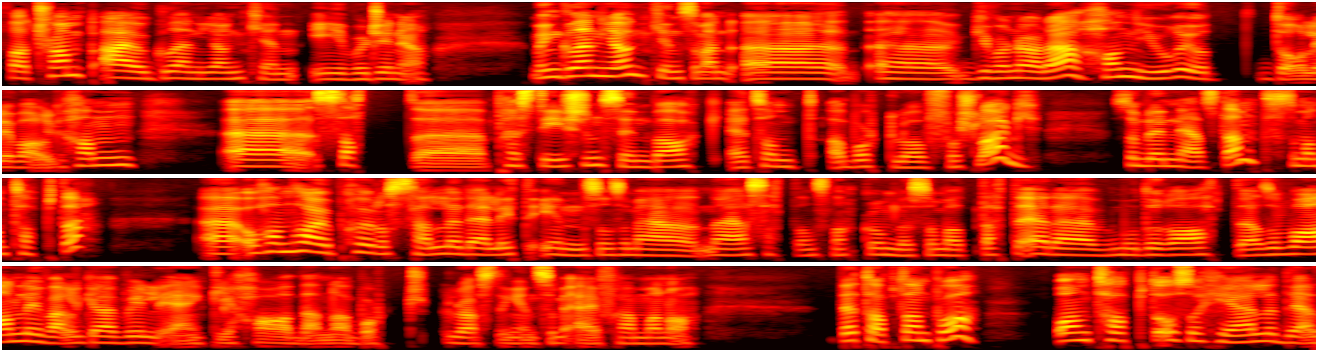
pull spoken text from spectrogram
fra Trump, er jo Glenn Youngkin i Virginia. Men Glenn Youngkin, som er eh, guvernør der, han gjorde jo et dårlig valg. Han satte prestisjen sin bak et sånt abortlovforslag som ble nedstemt, som han tapte. Uh, og han har jo prøvd å selge det litt inn, sånn som jeg, når jeg har sett han snakke om det, som at dette er det moderate Altså vanlige velgere vil egentlig ha denne abortløsningen som jeg fremmer nå. Det tapte han på. Og han tapte også hele del,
